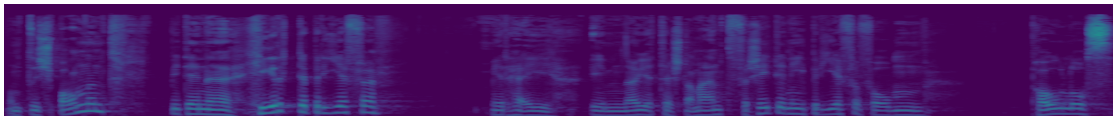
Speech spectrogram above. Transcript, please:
Und das ist spannend bei diesen Hirtenbriefen. Wir haben im Neuen Testament verschiedene Briefe von Paulus.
